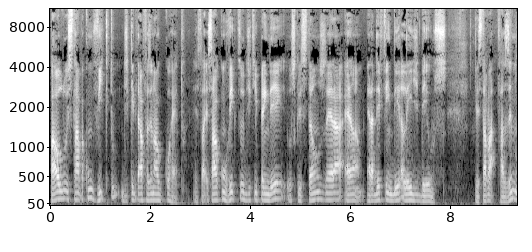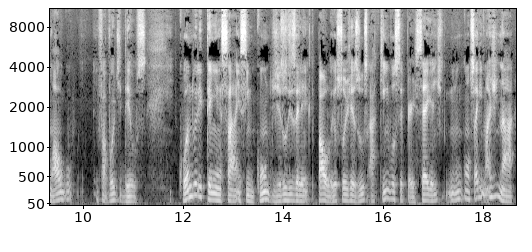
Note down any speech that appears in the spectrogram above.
Paulo estava convicto de que ele estava fazendo algo correto. Ele estava convicto de que prender os cristãos era, era, era defender a lei de Deus. Ele estava fazendo algo em favor de Deus. Quando ele tem essa, esse encontro, Jesus diz a ele, Paulo, eu sou Jesus, a quem você persegue, a gente não consegue imaginar.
